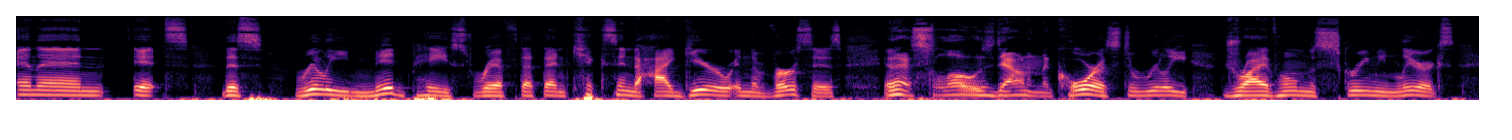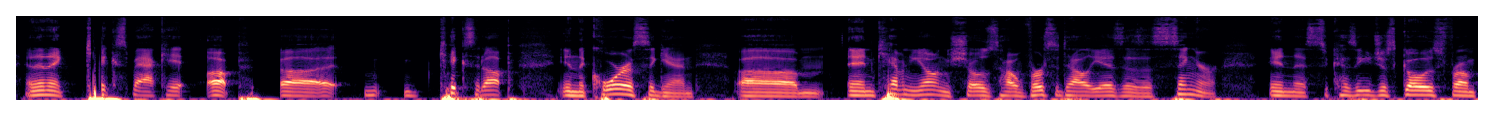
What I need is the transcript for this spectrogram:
And then it's this really mid-paced riff that then kicks into high gear in the verses and then it slows down in the chorus to really drive home the screaming lyrics and then it kicks back it up uh, kicks it up in the chorus again um, and kevin young shows how versatile he is as a singer in this because he just goes from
